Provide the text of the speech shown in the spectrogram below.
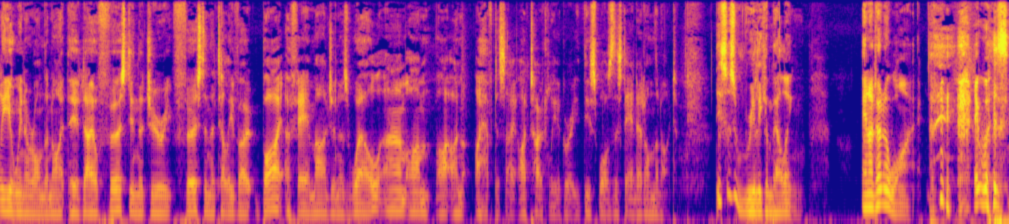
Clear winner on the night there, Dale. First in the jury, first in the televote by a fair margin as well. Um, I'm, I, I'm- I have to say, I totally agree. This was the standout on the night. This was really compelling. And I don't know why. it was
